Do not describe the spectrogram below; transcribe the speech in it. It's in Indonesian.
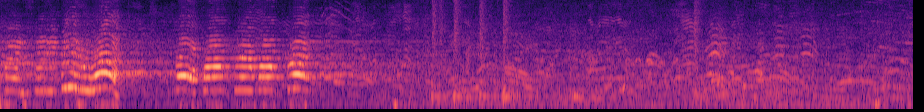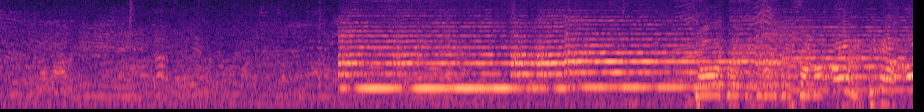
什么二？一个二。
